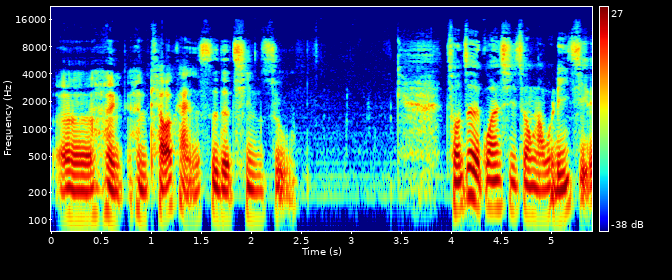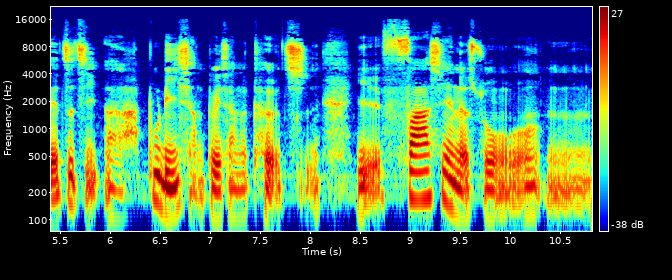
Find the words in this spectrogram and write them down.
呃，很很调侃式的庆祝。从这个关系中啊，我理解了自己啊不理想对象的特质，也发现了说，嗯，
